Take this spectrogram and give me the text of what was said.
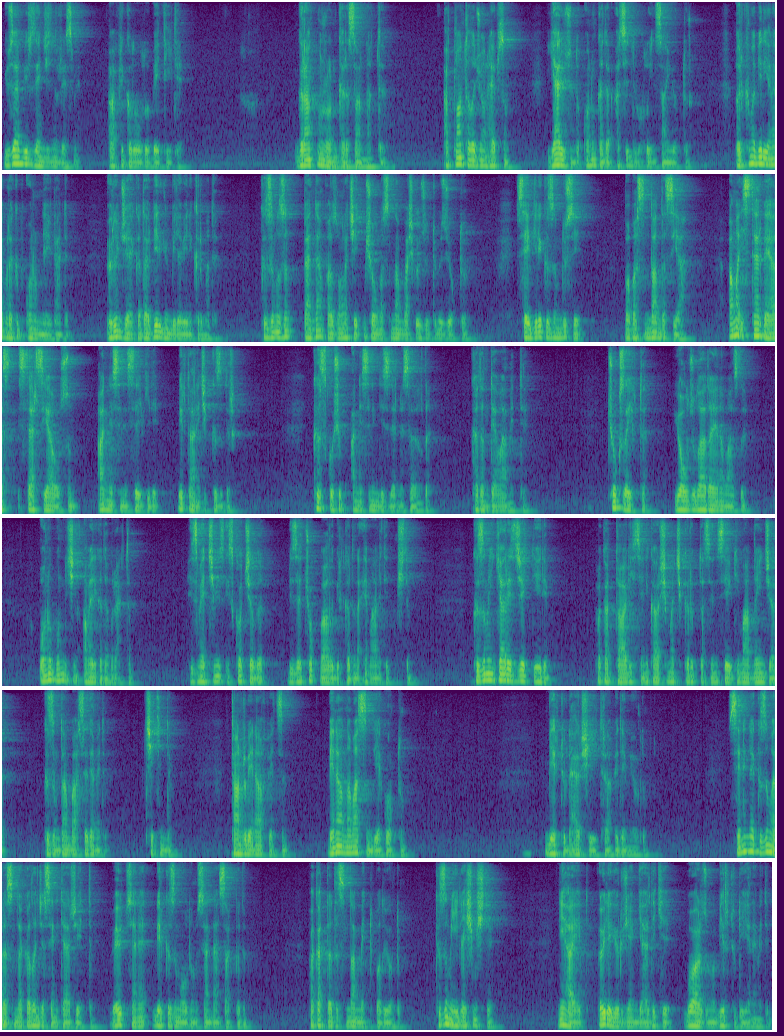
Güzel bir zencinin resmi. Afrikalı olduğu belliydi. Grant Munro'nun karısı anlattı. Atlantalı John Hepson. Yeryüzünde onun kadar asil ruhlu insan yoktur. Irkımı bir yana bırakıp onunla evlendim. Ölünceye kadar bir gün bile beni kırmadı. Kızımızın benden fazla ona çekmiş olmasından başka üzüntümüz yoktu. Sevgili kızım Lucy, babasından da siyah. Ama ister beyaz, ister siyah olsun, annesinin sevgili bir tanecik kızıdır. Kız koşup annesinin dizlerine sarıldı. Kadın devam etti. Çok zayıftı. Yolculuğa dayanamazdı. Onu bunun için Amerika'da bıraktım. Hizmetçimiz İskoçyalı bize çok bağlı bir kadına emanet etmiştim. Kızımı inkar edecek değilim. Fakat talih seni karşıma çıkarıp da seni sevdiğimi anlayınca kızımdan bahsedemedim. Çekindim. Tanrı beni affetsin. Beni anlamazsın diye korktum. Bir türlü her şeyi itiraf edemiyordum. Seninle kızım arasında kalınca seni tercih ettim ve üç sene bir kızım olduğunu senden sakladım. Fakat dadısından mektup alıyordum. Kızım iyileşmişti. Nihayet öyle göreceğim geldi ki bu arzumu bir türlü yenemedim.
